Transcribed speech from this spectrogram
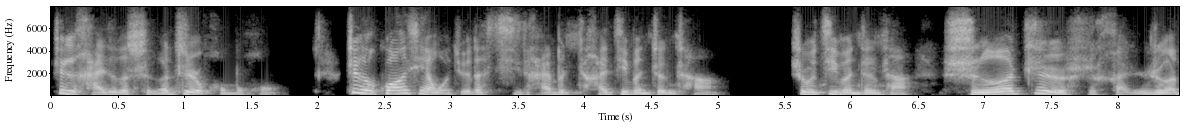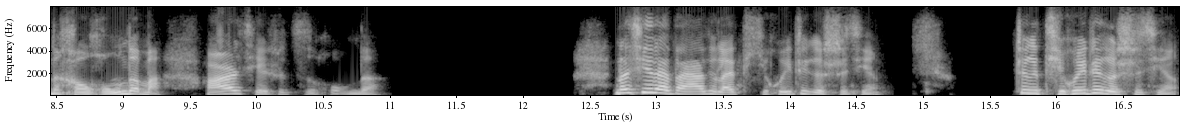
这个孩子的舌质红不红？这个光线我觉得还本还基本正常，是不是基本正常？舌质是很热的，很红的嘛，而且是紫红的。那现在大家就来体会这个事情，这个体会这个事情，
